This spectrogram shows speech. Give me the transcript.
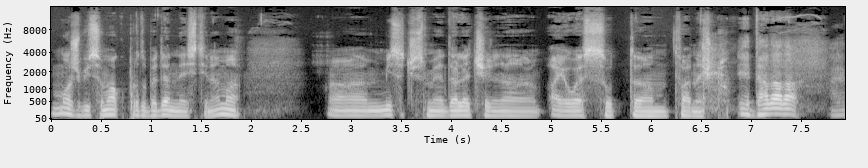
може би съм малко предубеден наистина, ама а, мисля, че сме далече на iOS от а, това нещо. Е, да, да, да. Е,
